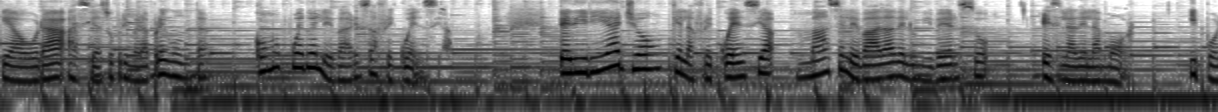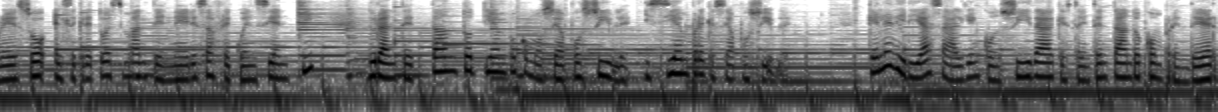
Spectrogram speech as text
que ahora hacía su primera pregunta, ¿cómo puedo elevar esa frecuencia? Te diría John que la frecuencia más elevada del universo es la del amor y por eso el secreto es mantener esa frecuencia en ti durante tanto tiempo como sea posible y siempre que sea posible. ¿Qué le dirías a alguien con SIDA que está intentando comprender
